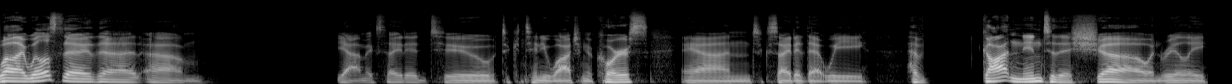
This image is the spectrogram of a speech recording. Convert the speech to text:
Well, I will say that um yeah, I'm excited to to continue watching of course and excited that we have gotten into this show and really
